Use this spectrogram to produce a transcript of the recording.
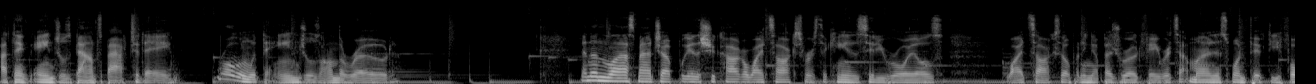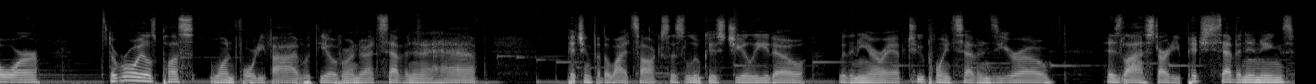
I think Angels bounce back today. Rolling with the Angels on the road. And then the last matchup, we have the Chicago White Sox versus the Kansas City Royals. White Sox opening up as road favorites at minus 154. The Royals plus 145 with the over under at 7.5. Pitching for the White Sox is Lucas Giolito with an ERA of 2.70. His last start, he pitched seven innings,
